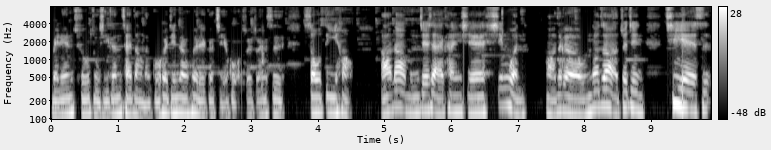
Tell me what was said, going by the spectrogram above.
美联储主席跟财长的国会听证会的一个结果，所以昨天是收低哈。好，那我们接下来看一些新闻。啊，这个我们都知道，最近企业是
